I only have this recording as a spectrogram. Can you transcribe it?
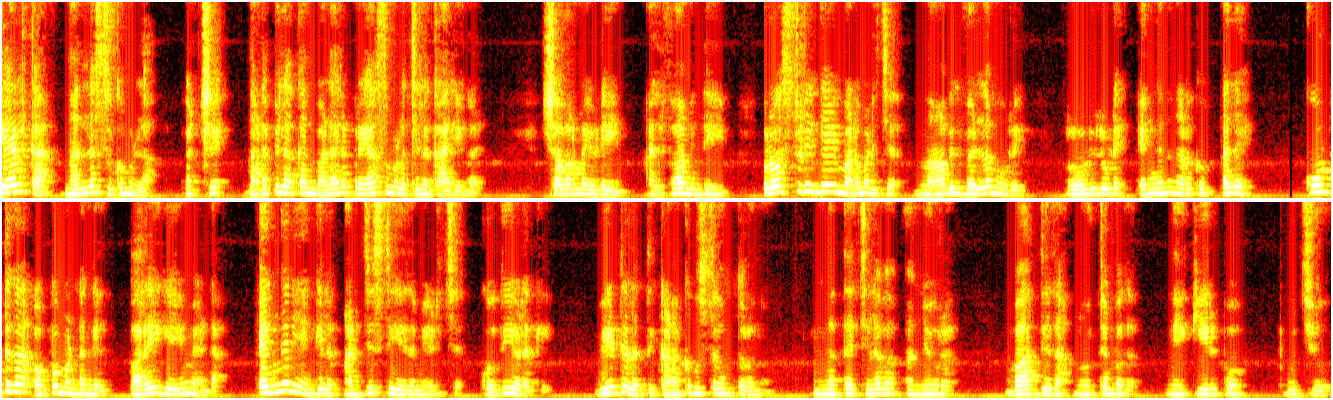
കേൾക്കാൻ നല്ല സുഖമുള്ള പക്ഷേ നടപ്പിലാക്കാൻ വളരെ പ്രയാസമുള്ള ചില കാര്യങ്ങൾ. ഷവർമയുടെയും അൽഫാമിന്റെയും റോസ്റ്റഡിന്റെയും മണമടിച്ച് നാവിൽ വെള്ളമൂറി റോഡിലൂടെ എങ്ങനെ നടക്കും അല്ലേ? കൂട്ടുകാർ ഒപ്പമുണ്ടെങ്കിൽ പറയുകയും വേണ്ട. എങ്ങനെയെങ്കിലും അഡ്ജസ്റ്റ് ചെയ്ത് മേടിച്ച് കൊതിയടക്കി വീട്ടിലെത്തി കണക്ക് പുസ്തകം തുറന്നു. ഇന്നത്തെ ചിലവ് അഞ്ഞൂറ് ബാധ്യത നൂറ്റമ്പത് നീക്കിയിരിപ്പോ പൂജ്യവും.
